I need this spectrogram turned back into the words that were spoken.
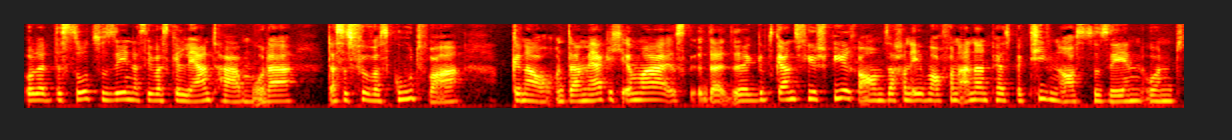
oder das so zu sehen, dass sie was gelernt haben oder dass es für was gut war. Genau, und da merke ich immer, es, da, da gibt es ganz viel Spielraum, Sachen eben auch von anderen Perspektiven aus zu sehen. Und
